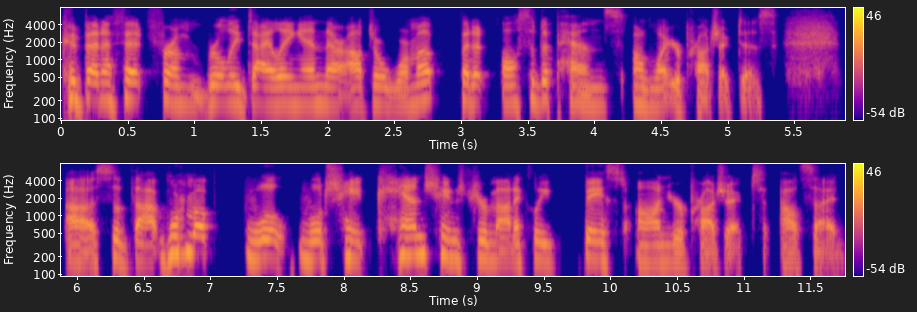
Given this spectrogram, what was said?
could benefit from really dialing in their outdoor warm up, but it also depends on what your project is. Uh, so that warm up will will change can change dramatically based on your project outside.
